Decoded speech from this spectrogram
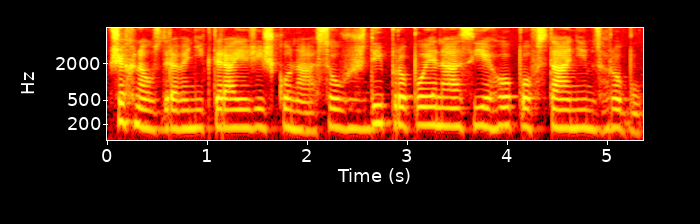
Všechna uzdravení, která Ježíš koná, jsou vždy propojená s jeho povstáním z hrobu.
